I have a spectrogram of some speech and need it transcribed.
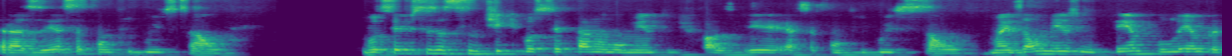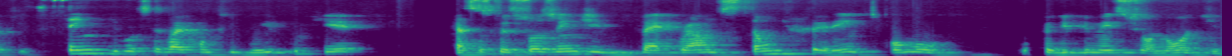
trazer essa contribuição. Você precisa sentir que você está no momento de fazer essa contribuição, mas ao mesmo tempo lembra que sempre você vai contribuir porque essas pessoas vêm de backgrounds tão diferentes, como o Felipe mencionou, de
